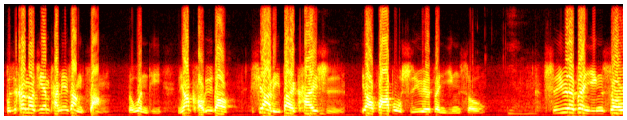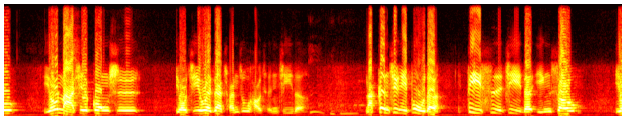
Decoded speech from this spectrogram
不是看到今天盘面上涨的问题，你要考虑到下礼拜开始要发布十月份营收，十月份营收有哪些公司有机会再传出好成绩的？那更进一步的第四季的营收有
